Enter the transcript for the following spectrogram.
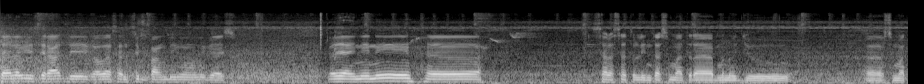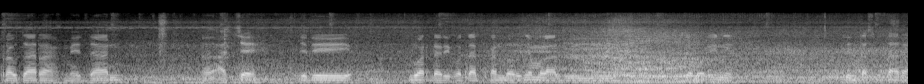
Saya lagi istirahat di kawasan Simpang Bingung nih guys. Oh ya ini nih eh, salah satu lintas Sumatera menuju eh, Sumatera Utara Medan eh, Aceh. Jadi keluar dari kota Pekanbarunya melalui jalur ini lintas utara.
